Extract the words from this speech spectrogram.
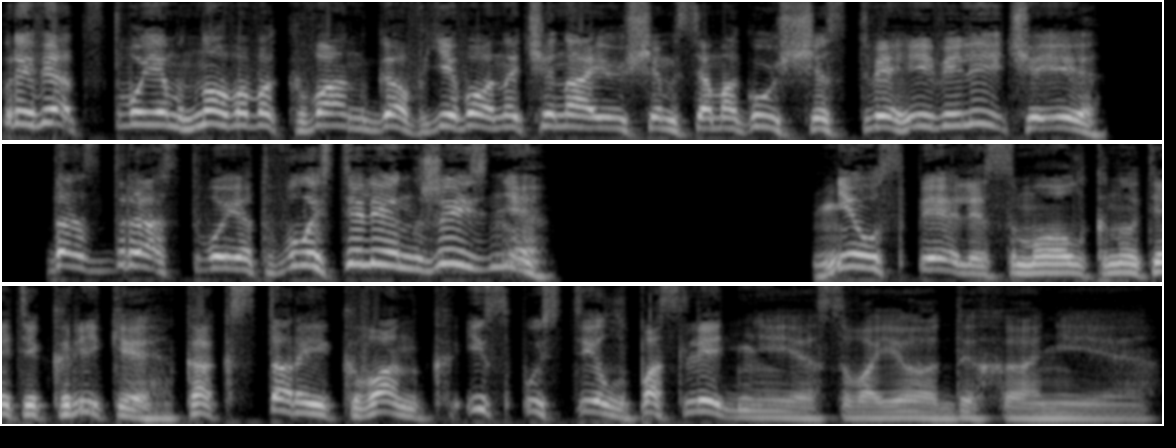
«Приветствуем нового Кванга в его начинающемся могуществе и величии! Да здравствует властелин жизни!» Не успели смолкнуть эти крики, как старый Кванг испустил последнее свое дыхание.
